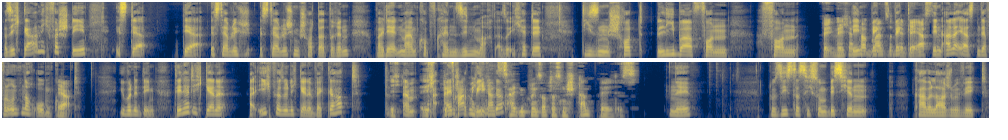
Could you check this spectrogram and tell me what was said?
Was ich gar nicht verstehe, ist der der Establish, Establishing Shot da drin, weil der in meinem Kopf keinen Sinn macht. Also ich hätte diesen Shot lieber von von Wel welcher den, Shot meinst du? weg, der, erste? den allerersten, der von unten nach oben kommt. Über den Ding. Den hätte ich gerne, äh, ich persönlich gerne weggehabt. ich ähm, ich, ich frage mich die weniger? ganze Zeit übrigens, ob das ein Standbild ist. Nee. Du siehst, dass sich so ein bisschen Kabellage bewegt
